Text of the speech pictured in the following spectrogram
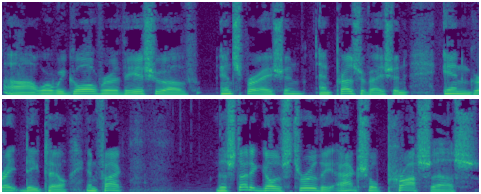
uh, where we go over the issue of inspiration and preservation in great detail. In fact, the study goes through the actual process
